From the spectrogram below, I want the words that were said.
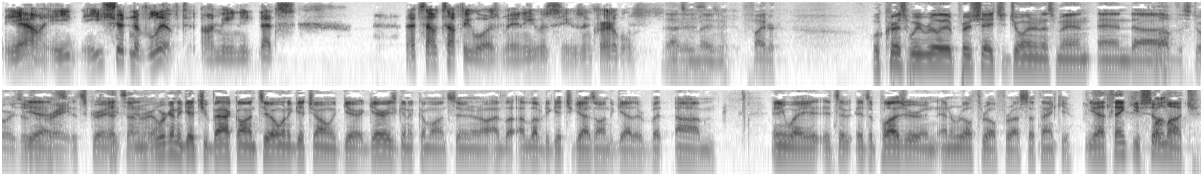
yeah, he he shouldn't have lived. I mean, he, that's that's how tough he was, man. He was he was incredible. That's That is amazing. Fighter. Well, Chris, we really appreciate you joining us, man. And uh, Love the stories. Those yeah, are it's- great. It's, great. And unreal. we're going to get you back on too. I want to get you on with Gary. Gary's going to come on soon, and I'd, lo- I'd love to get you guys on together. But um, anyway, it's a it's a pleasure and, and a real thrill for us. So thank you. yeah, thank you so Well- much.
